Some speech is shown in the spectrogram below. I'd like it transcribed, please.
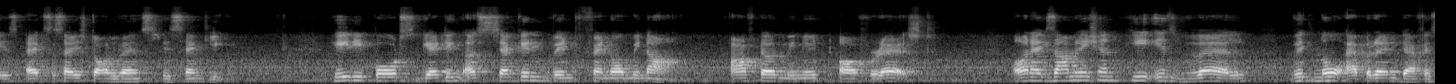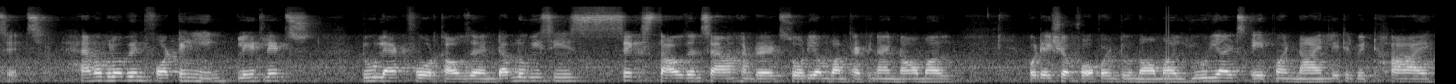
his exercise tolerance recently. He reports getting a second wind phenomena after a minute of rest. On examination, he is well with no apparent deficits. Hemoglobin 14, platelets 2,4000, WBC 6700, sodium 139 normal, potassium 4.2 normal, urea it's 8.9, little bit high,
